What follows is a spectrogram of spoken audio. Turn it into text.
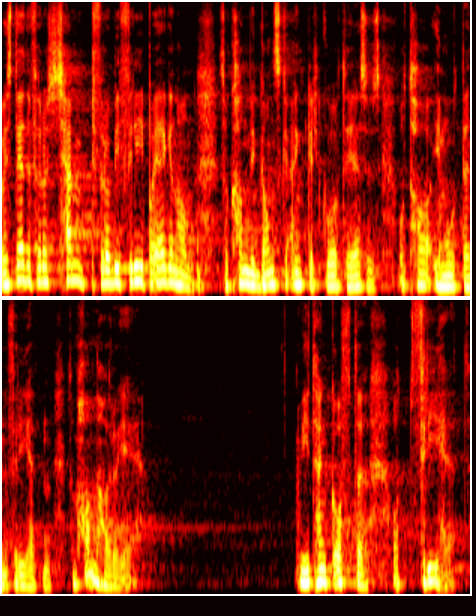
Og I stedet for å kjempe for å bli fri på egen hånd, så kan vi ganske enkelt gå til Jesus og ta imot den friheten som han har å gi. Vi tenker ofte at frihet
